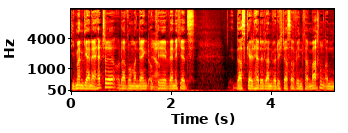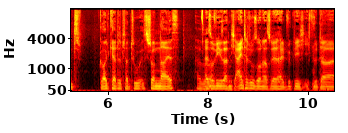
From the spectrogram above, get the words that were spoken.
die man gerne hätte oder wo man denkt, okay, Ja. wenn ich jetzt das Geld hätte, dann würde ich das auf jeden Fall machen und Goldkette-Tattoo ist schon nice. Also, Also, wie gesagt, nicht ein Tattoo, sondern das wäre halt wirklich, ich würde da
